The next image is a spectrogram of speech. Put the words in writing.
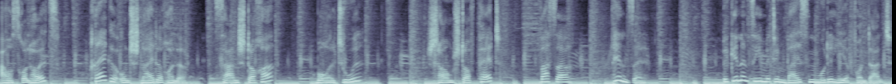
Ausrollholz, Präge- und Schneiderolle, Zahnstocher, Balltool, Schaumstoffpad, Wasser, Pinsel. Beginnen Sie mit dem weißen Modellierfondant.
